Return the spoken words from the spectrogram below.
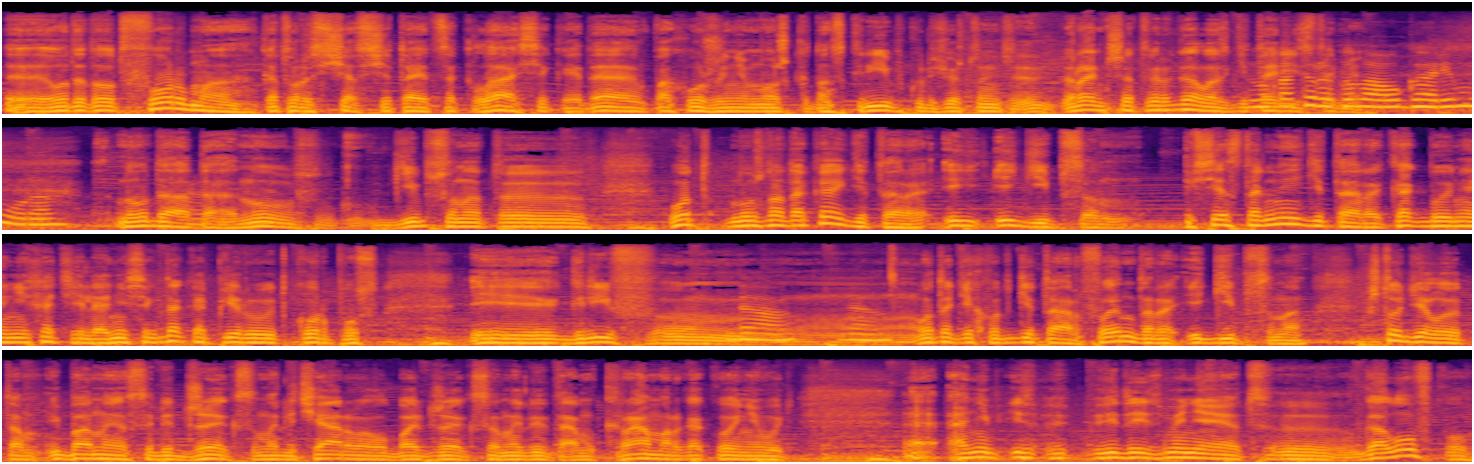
э, вот эта вот форма, которая сейчас считается классикой, да, похожа немножко на скрипку или что-нибудь, раньше отвергалась ну, гитаристами. которая была у Гарри Мура. Ну да, да. Ну, Гибсон это... Вот нужна такая гитара и, и Гибсон. И все остальные гитары, как бы они ни хотели, они всегда копируют корпус и гриф эм, Да, да. вот этих вот гитар Фендера и Гибсона. Что делают там Ибанес или Джексон, или Чарвелл Бай Джексон, или там Крамер какой-нибудь? Э, Они из- видоизменяют э, головку,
